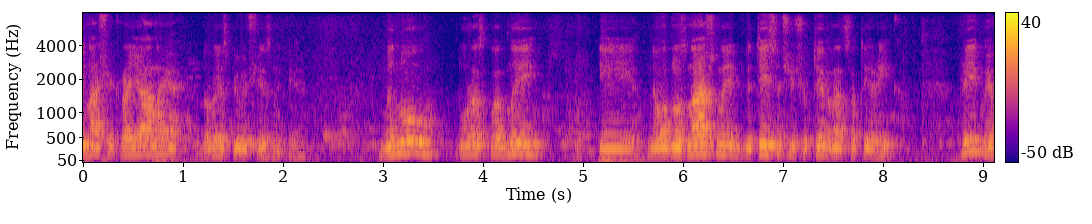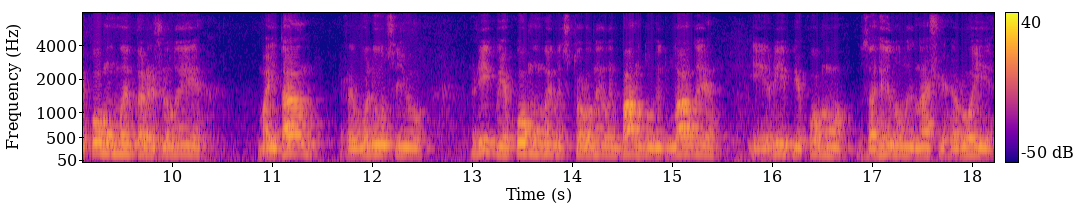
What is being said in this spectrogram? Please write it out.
наші краяни, дорогі співвітчизники, минув дуже складний і неоднозначний 2014 рік. Рік, в якому ми пережили Майдан, революцію, рік, в якому ми відсторонили банду від влади, і рік, в якому загинули наші герої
